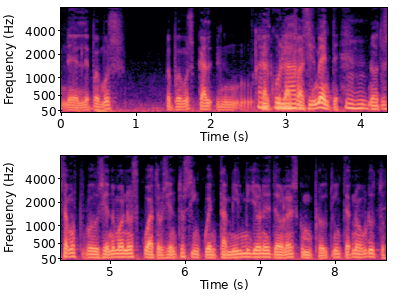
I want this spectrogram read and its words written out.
le podemos lo podemos calcular. fácilmente. Nosotros estamos produciendo unos 450 mil millones de dólares como Producto Interno Bruto.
